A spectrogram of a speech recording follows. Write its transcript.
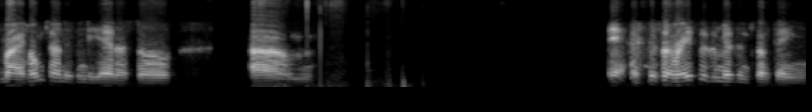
My hometown is Indiana, so um, yeah. so racism isn't something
